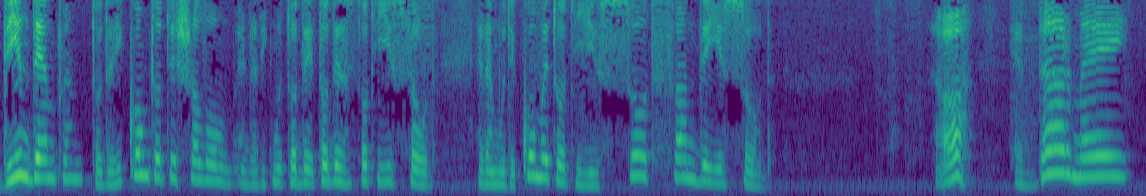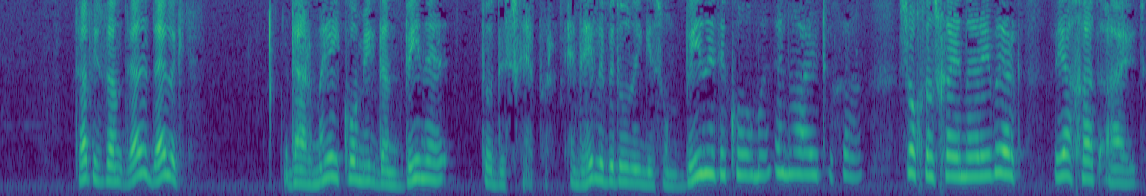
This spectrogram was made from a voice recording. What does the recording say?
dien dempen, totdat ik kom tot de shalom, en dat ik moet tot de, tot de, tot. En dan moet ik komen tot jesod van de jesod. Oh, en daarmee, dat is dan duidelijk, daarmee kom ik dan binnen tot de schepper. En de hele bedoeling is om binnen te komen en uit te gaan. Ochtends ga je naar je werk, ja, gaat uit.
